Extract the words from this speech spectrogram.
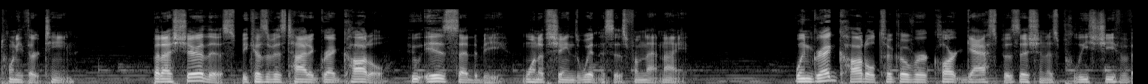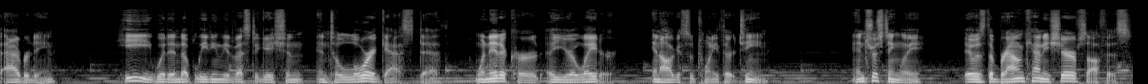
2013. But I share this because of his tie to Greg Caudill, who is said to be one of Shane's witnesses from that night. When Greg Caudill took over Clark Gast's position as police chief of Aberdeen, he would end up leading the investigation into Laura Gast's death when it occurred a year later, in August of 2013. Interestingly, it was the Brown County Sheriff's Office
